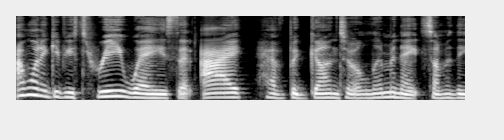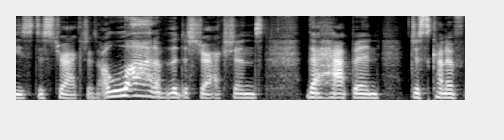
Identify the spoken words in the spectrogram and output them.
I want to give you three ways that I have begun to eliminate some of these distractions, a lot of the distractions that happen just kind of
